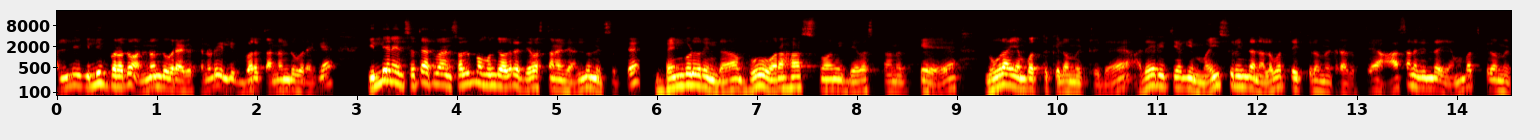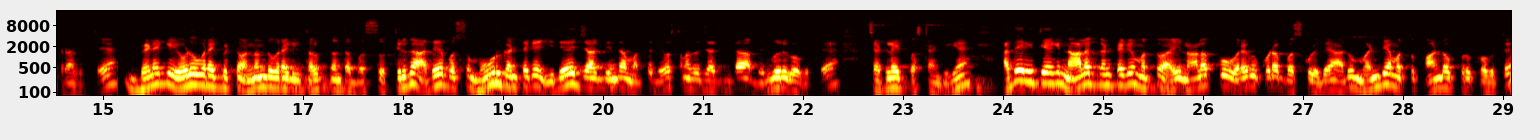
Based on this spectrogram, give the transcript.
ಅಲ್ಲಿ ಇಲ್ಲಿಗೆ ಬರೋದು ಹನ್ನೊಂದುವರೆ ಆಗುತ್ತೆ. ನೋಡಿ, ಇಲ್ಲಿಗೆ ಬರುತ್ತೆ ಹನ್ನೊಂದುವರೆಗೆ. ಇಲ್ಲೇ ನಿಲ್ಲಿಸುತ್ತೆ ಅಥವಾ ಸ್ವಲ್ಪ ಮುಂದೆ ಹೋದ್ರೆ ದೇವಸ್ಥಾನ ಇದೆ, ಅಲ್ಲೂ ನಿಲ್ಲಿಸುತ್ತೆ ಬೆಂಗಳೂರಿಂದ ಭೂ ವರಹಸ್ವಾಮಿ ದೇವಸ್ಥಾನಕ್ಕೆ ನೂರ ಎಂಬತ್ತು ಕಿಲೋಮೀಟರ್ ಇದೆ. ಅದೇ ರೀತಿಯಾಗಿ ಮೈಸೂರಿಂದ ನಲವತ್ತೈದು ಕಿಲೋಮೀಟರ್ ಆಗುತ್ತೆ. ಹಾಸನದಿಂದ ಎಂಬತ್ತು ಕಿಲೋಮೀಟರ್ ಆಗುತ್ತೆ. ಬೆಳಗ್ಗೆ ಏಳುವರೆಗೆ ಬಿಟ್ಟು ಹನ್ನೊಂದುವರೆಗೆ ಇಲ್ಲಿ ತಲುಪಿದಂಥ ಬಸ್ಸು. ತಿರ್ಗಾ ಅದೇ ಬಸ್ಸು ಮೂರು ಗಂಟೆಗೆ ಇದೇ ಜಾಗದಿಂದ ಮತ್ತೆ ದೇವಸ್ಥಾನದ ಜಾಗದಿಂದ ಬೆಂಗಳೂರಿಗೆ ಹೋಗುತ್ತೆ, ಸ್ಯಾಟಲೈಟ್ ಬಸ್ ಸ್ಟ್ಯಾಂಡಿಗೆ. ಅದೇ ರೀತಿಯಾಗಿ ನಾಲ್ಕು ಗಂಟೆಗೆ ಮತ್ತು ಐ ನಾಲ್ಕೂವರೆಗೂ ಕೂಡ ಬಸ್ಗಳಿದೆ. ಅದು ಮಂಡ್ಯ ಮತ್ತು ಪಾಂಡವಪುರಕ್ಕೆ ಹೋಗುತ್ತೆ.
